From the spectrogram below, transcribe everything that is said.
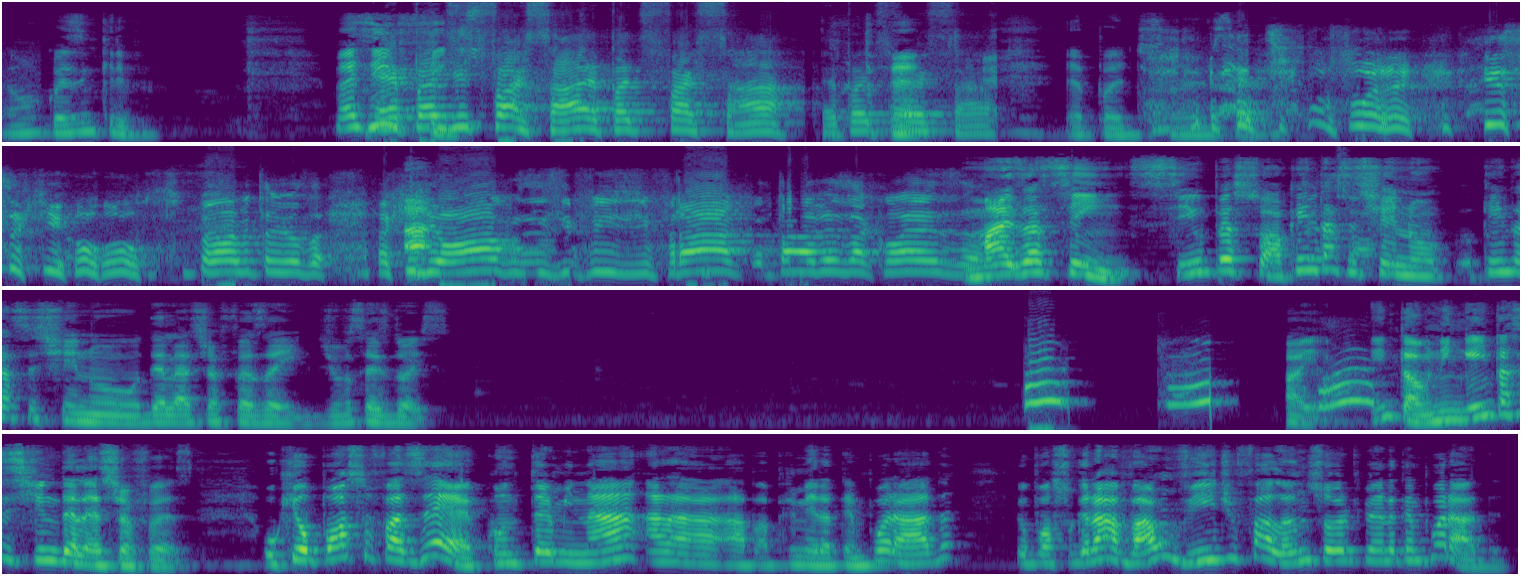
É uma coisa incrível. Mas É pra enfim, disfarçar, é pra disfarçar, é pra disfarçar. é pra disfarçar. Tipo, por isso que o também usa aquele óculos e se finge de fraco, tá a mesma coisa. Mas assim, se o pessoal, quem tá assistindo, quem tá assistindo The Last of Us aí, de vocês dois? Aí. Então, ninguém tá assistindo The Last of Us. O que eu posso fazer é, quando terminar a, a- a primeira temporada, eu posso gravar um vídeo falando sobre a primeira temporada.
